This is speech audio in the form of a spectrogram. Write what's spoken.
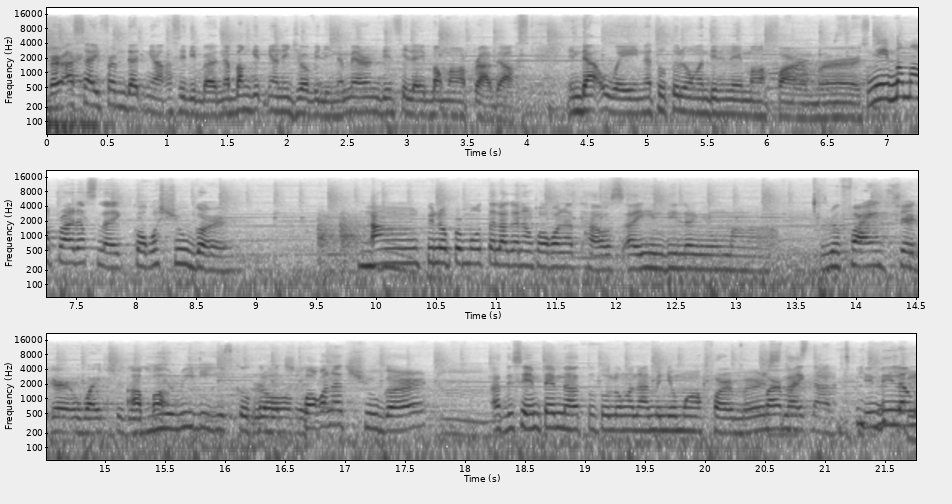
Pero aside from that nga, kasi di ba, nabanggit nga ni Jovelyn na meron din sila ibang mga products. In that way, natutulungan din nila yung mga farmers. May ibang mga products like coco sugar. Ang pinopromote talaga ng Coconut House ay hindi lang yung mga Refined sugar or white sugar. Apa. You really use raw coconut sugar. coconut sugar. At the same time, natutulungan namin yung mga farmers. Farmers like, natin. hindi lang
